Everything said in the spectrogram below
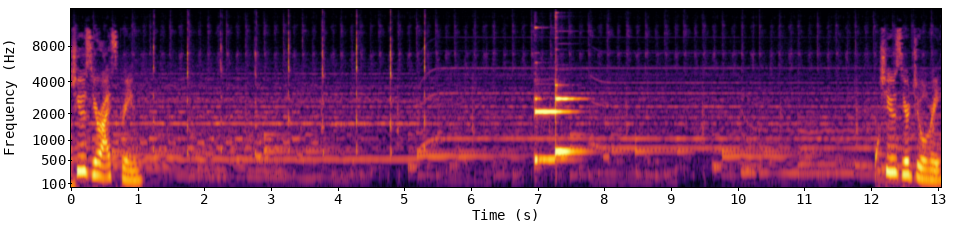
Choose your ice cream. Choose your jewelry.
